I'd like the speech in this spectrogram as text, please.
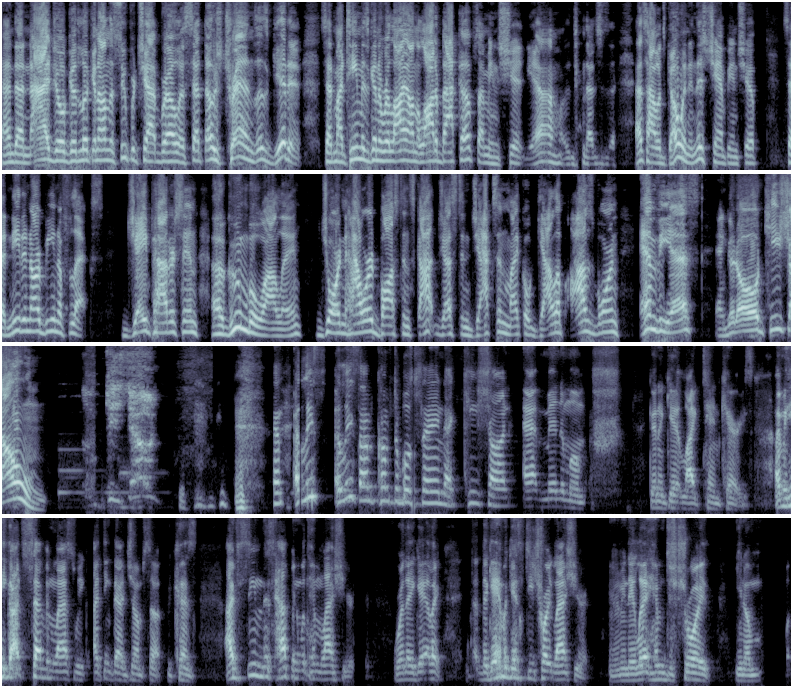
And uh, Nigel, good looking on the super chat, bro. Let's set those trends. Let's get it. Said my team is going to rely on a lot of backups. I mean, shit, yeah, that's that's how it's going in this championship. Said need an RB and a flex. Jay Patterson, Ogunbowale, Jordan Howard, Boston Scott, Justin Jackson, Michael Gallup, Osborn, MVS, and good old Ke'Shawn. And at least, at least I'm comfortable saying that Ke'Shawn, at minimum, gonna get like 10 carries. I mean, he got seven last week. I think that jumps up because I've seen this happen with him last year, where they get like the game against Detroit last year. I mean, they let him destroy. You know,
